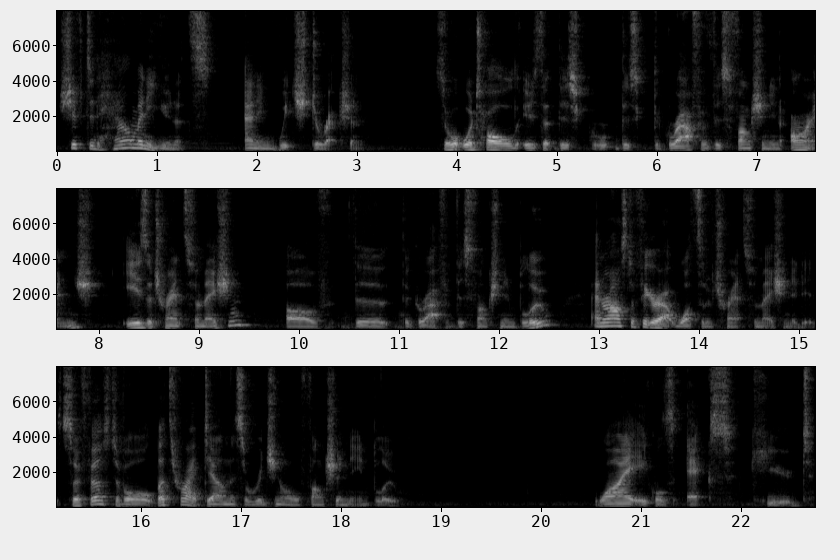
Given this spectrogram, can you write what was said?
shifted how many units and in which direction. So what we're told is that this, this the graph of this function in orange is a transformation of the, the graph of this function in blue and we're asked to figure out what sort of transformation it is. So first of all, let's write down this original function in blue y equals x cubed.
